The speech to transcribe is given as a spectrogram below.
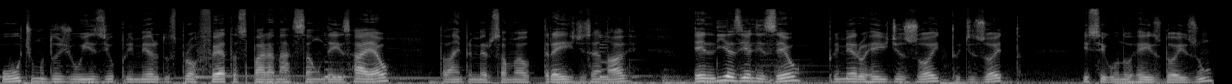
o último dos juízes e o primeiro dos profetas para a nação de Israel, está lá em 1 Samuel 3,19. Elias e Eliseu, 1 Reis 18, 18 e 2 Reis 2, 1,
